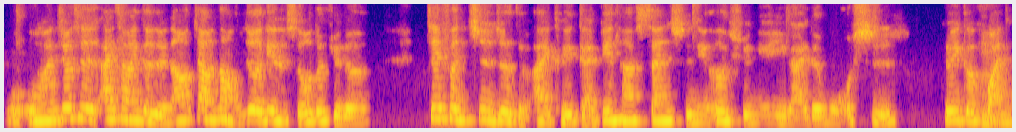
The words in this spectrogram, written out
我我们就是爱上一个人，然后这样那种热恋的时候都觉得这份炙热的爱可以改变他三十年、二十年以来的模式，就一个幻觉。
